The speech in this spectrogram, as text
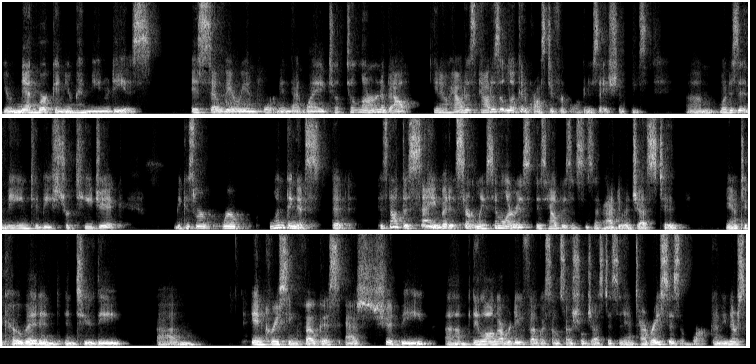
your network and your community is is so very important in that way to, to learn about you know how does how does it look across different organizations? Um, what does it mean to be strategic? Because we're we're one thing that's that is not the same but it's certainly similar is is how businesses have had to adjust to you know to covid and and to the um, increasing focus as should be. Um, the long overdue focus on social justice and anti-racism work. I mean there's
